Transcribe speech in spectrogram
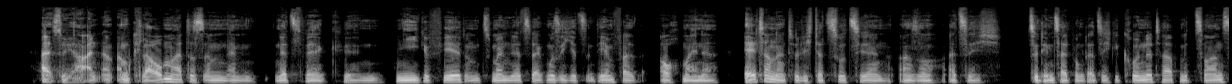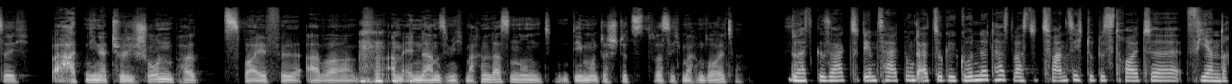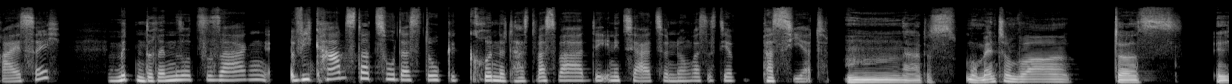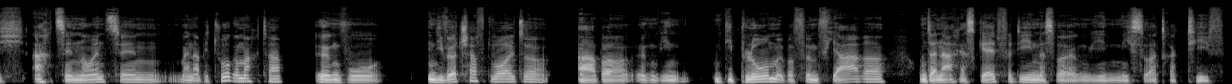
Also ja, an, am Glauben hat es im, im Netzwerk äh, nie gefehlt und zu meinem Netzwerk muss ich jetzt in dem Fall auch meine Eltern natürlich dazu zählen. Also als ich zu dem Zeitpunkt, als ich gegründet habe mit 20, hatten die natürlich schon ein paar Zweifel, aber am Ende haben sie mich machen lassen und dem unterstützt, was ich machen wollte. Du hast gesagt, zu dem Zeitpunkt, als du gegründet hast, warst du 20, du bist heute 34, mittendrin sozusagen. Wie kam es dazu, dass du gegründet hast? Was war die Initialzündung? Was ist dir passiert? Mm, na, das Momentum war, dass ich 18, 19 mein Abitur gemacht habe, irgendwo in die Wirtschaft wollte, aber irgendwie ein Diplom über fünf Jahre und danach erst Geld verdienen, das war irgendwie nicht so attraktiv.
